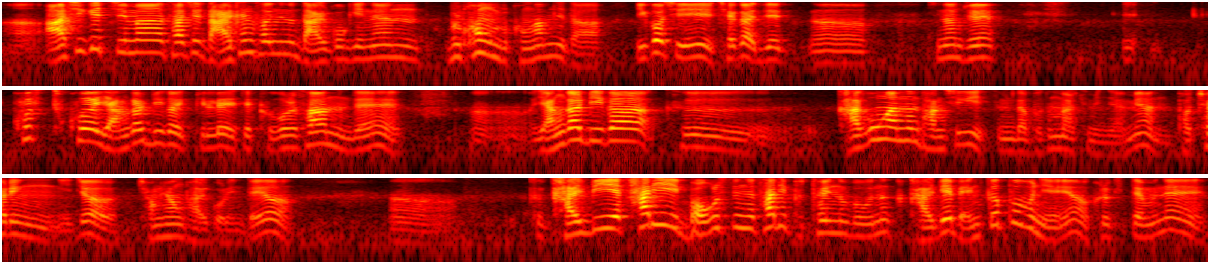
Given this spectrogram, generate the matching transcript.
아, 아시겠지만 사실 날생선 있는 날고기는 물컹물컹합니다. 이것이 제가 이제 어, 지난주에 코스트코에 양갈비가 있길래 이제 그걸 사왔는데 어, 양갈비가 그 가공하는 방식이 있습니다. 무슨 말씀이냐면 버처링이죠. 정형 발골인데요. 어, 그 갈비에 살이 먹을 수 있는 살이 붙어 있는 부분은 그 갈비의 맨 끝 부분이에요. 그렇기 때문에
